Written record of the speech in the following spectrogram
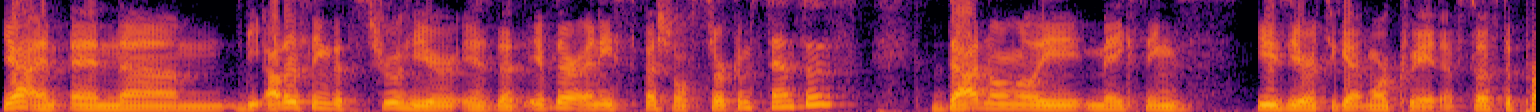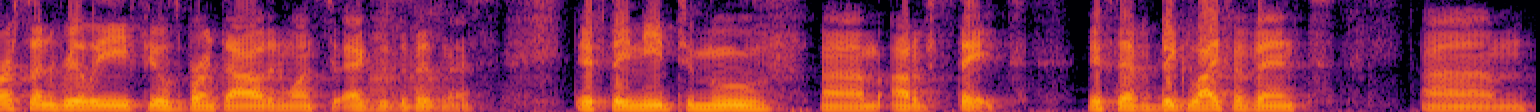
Yeah, and and um, the other thing that's true here is that if there are any special circumstances, that normally make things easier to get more creative. So if the person really feels burnt out and wants to exit mm-hmm. the business, if they need to move um, out of state, if they have a big life event, um,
